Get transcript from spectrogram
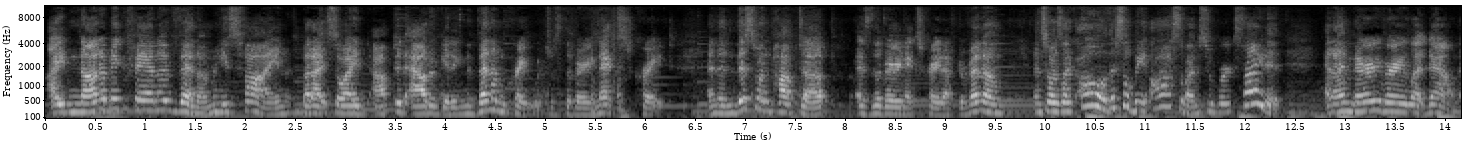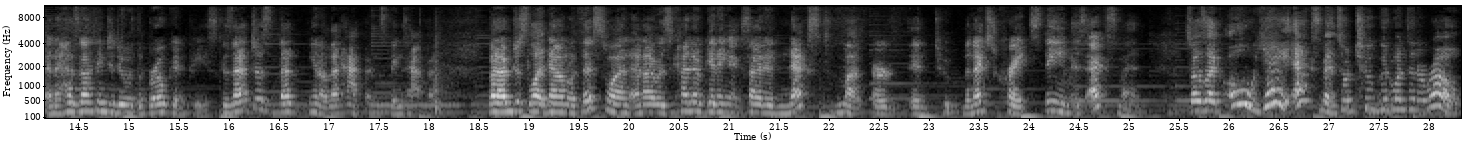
I'm not a big fan of Venom. He's fine, but I so I opted out of getting the Venom crate, which was the very next crate. And then this one popped up as the very next crate after Venom, and so I was like, "Oh, this will be awesome. I'm super excited." And I'm very very let down, and it has nothing to do with the broken piece because that just that, you know, that happens. Things happen. But I'm just let down with this one, and I was kind of getting excited next month or into the next crate's theme is X-Men. So I was like, "Oh, yay, X-Men. So two good ones in a row."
